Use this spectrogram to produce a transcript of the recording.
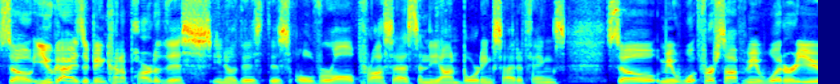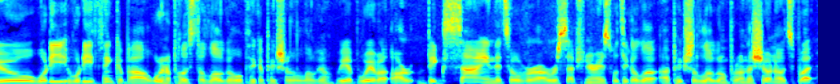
So you guys have been kind of part of this, you know, this this overall process and the onboarding side of things. So I mean, what, first off, I mean, what are you? What do you? What do you think about? We're to post a logo. We'll pick a picture of the logo. We have we have our big sign over our reception areas. We'll take a, lo- a picture of the logo and put on the show notes. But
